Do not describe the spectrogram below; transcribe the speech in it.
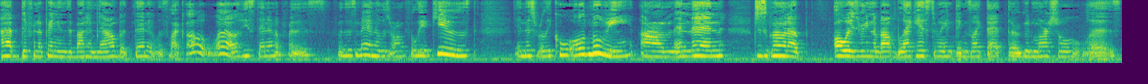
I have different opinions about him now, but then it was like, oh wow, he's standing up for this for this man who was wrongfully accused in this really cool old movie. Um, and then just growing up, always reading about Black history and things like that. Thurgood Marshall was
